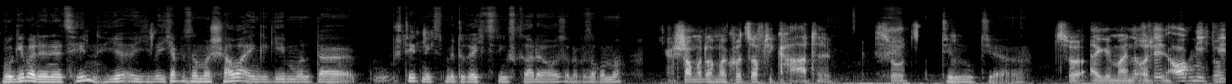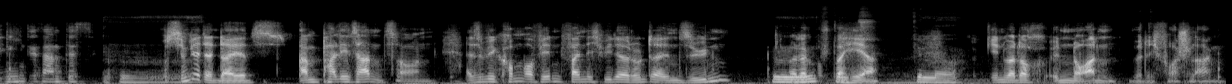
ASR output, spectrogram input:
Wo gehen wir denn jetzt hin? Hier, ich, ich habe jetzt nochmal Schauer eingegeben und da steht nichts mit rechts, links, geradeaus oder was auch immer. Schauen wir doch mal kurz auf die Karte. So Stimmt, ja zur allgemeinen Das steht auch nicht wirklich Interessantes. Wo sind wir denn da jetzt? Am Palisadenzaun. Also wir kommen auf jeden Fall nicht wieder runter in Süden, mhm, weil da kommen wir her. Genau. Gehen wir doch in Norden, würde ich vorschlagen.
